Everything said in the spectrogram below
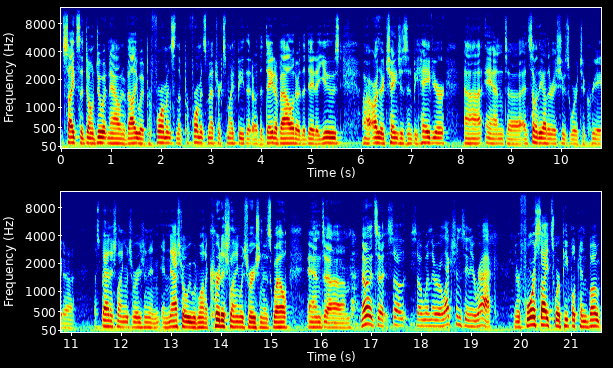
sites that don't do it now and evaluate performance. And the performance metrics might be that are the data valid or the data used? Uh, are there changes in behavior? Uh, and, uh, and some of the other issues were to create a, a Spanish language version. In, in, Nashville, we would want a Kurdish language version as well. And um, no, it's a, so, so when there are elections in Iraq, there are four sites where people can vote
